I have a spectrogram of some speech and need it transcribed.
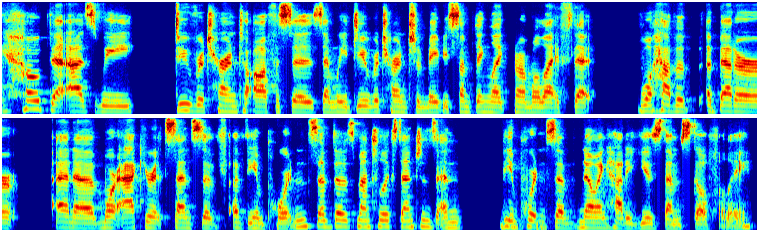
hope that as we do return to offices and we do return to maybe something like normal life that we'll have a, a better and a more accurate sense of, of the importance of those mental extensions and the importance of knowing how to use them skillfully.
